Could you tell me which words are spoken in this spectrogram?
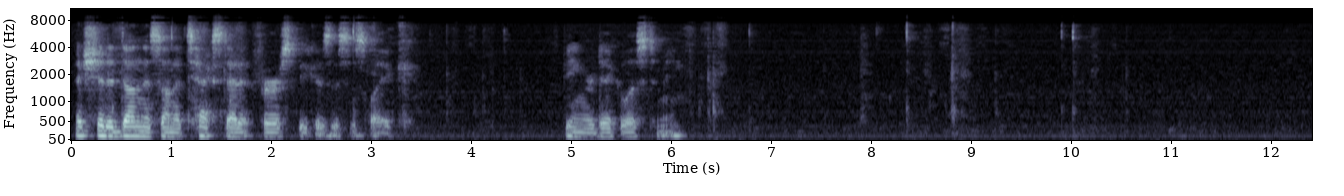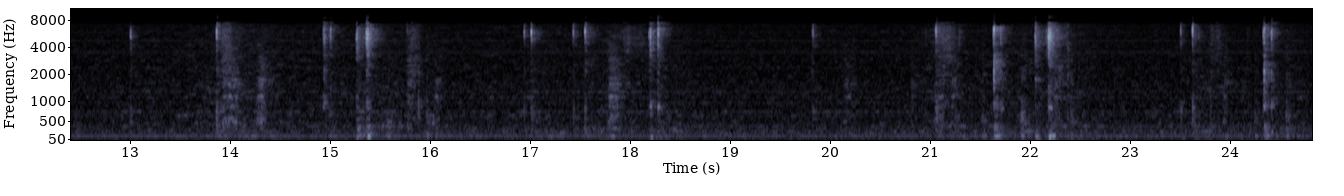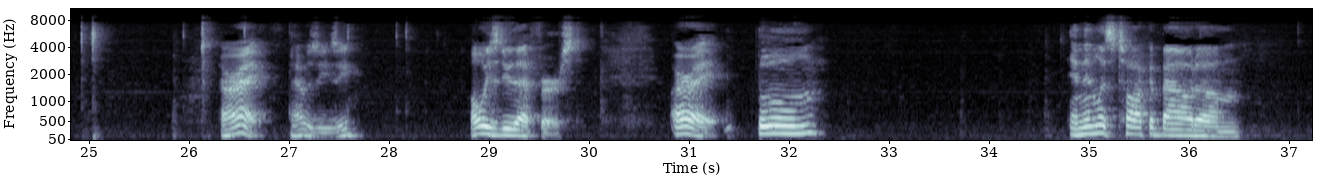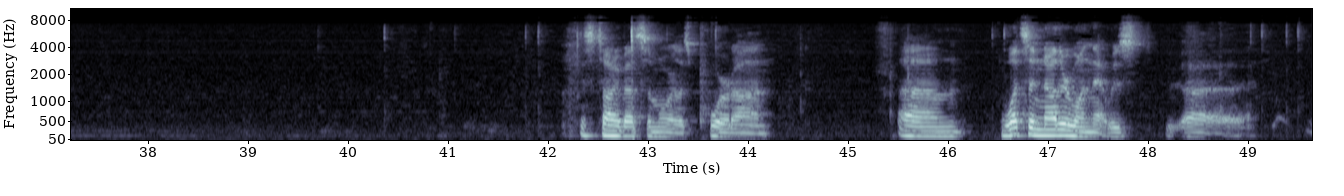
I should have done this on a text edit first because this is like being ridiculous to me. All right, that was easy. Always do that first. All right, boom. And then let's talk about um, let's talk about some more. Let's pour it on. Um, what's another one that was uh,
